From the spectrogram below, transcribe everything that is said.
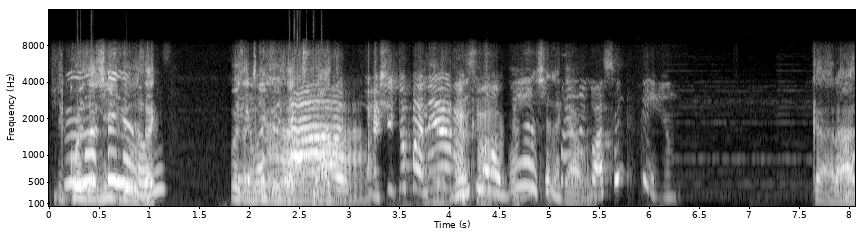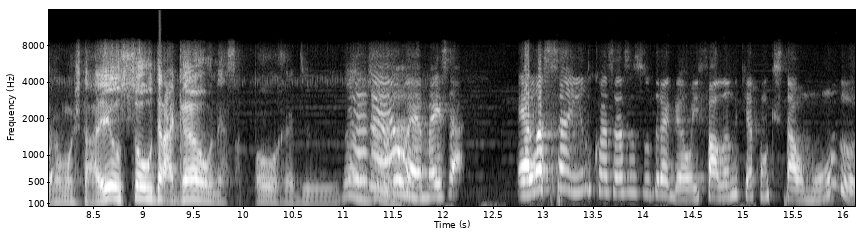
Que coisa nível. Zack, coisa eu nível Zack Snyder. Achei tão maneiro, cara. Eu achei legal. Negócio lindo. Caralho, vamos mostrar. Eu sou o dragão nessa porra. De... Não, não é, mas a, ela saindo com as asas do dragão e falando que ia conquistar o mundo,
